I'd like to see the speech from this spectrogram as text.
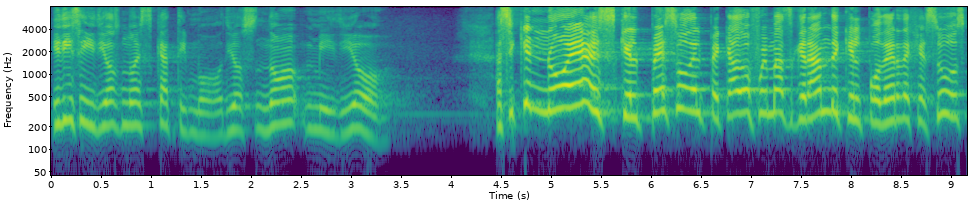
Y dice, y Dios no escatimó, Dios no midió. Así que no es que el peso del pecado fue más grande que el poder de Jesús,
